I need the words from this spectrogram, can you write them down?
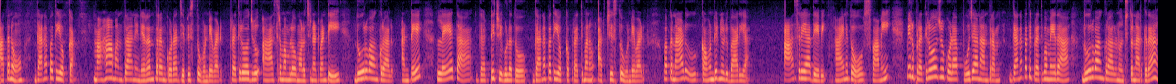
అతను గణపతి యొక్క మహామంత్రాన్ని నిరంతరం కూడా జపిస్తూ ఉండేవాడు. ప్రతిరోజు ఆశ్రమంలో మొలచినటువంటి దూర్వాంకురాలు అంటే లేత గట్టి చిగులతో గణపతి యొక్క ప్రతిమను అర్చిస్తూ ఉండేవాడు. ఒకనాడు కౌండిన్యుడి భార్య ఆశ్రయాదేవి. ఆయనతో స్వామి మీరు ప్రతిరోజు కూడా పూజానంతరం గణపతి ప్రతిమ మీద దూర్వాంకురాలను ఉంచుతున్నారు కదా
